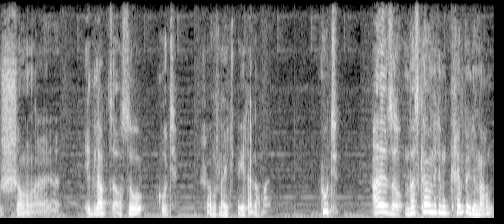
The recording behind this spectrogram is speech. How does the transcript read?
Schauen wir. Ihr glaubt's auch so? Gut. Schauen wir vielleicht später nochmal. Gut. Also, was kann man mit dem Krempel hier machen?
